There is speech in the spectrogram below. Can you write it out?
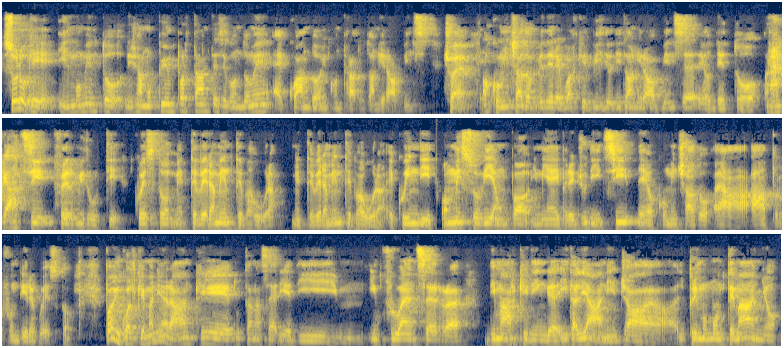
Solo che il momento, diciamo, più importante secondo me è quando ho incontrato Tony Robbins. Cioè, ho cominciato a vedere qualche video di Tony Robbins e ho detto, ragazzi, fermi tutti, questo mette veramente paura, mette veramente paura. E quindi ho messo via un po' i miei pregiudizi e ho cominciato a, a approfondire questo. Poi in qualche maniera anche tutta una serie di influencer di marketing italiani, già il primo Montemagno,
